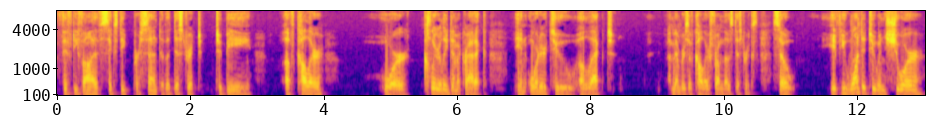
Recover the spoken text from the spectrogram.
55, 60% of a district to be of color or clearly Democratic in order to elect members of color from those districts. So if you wanted to ensure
